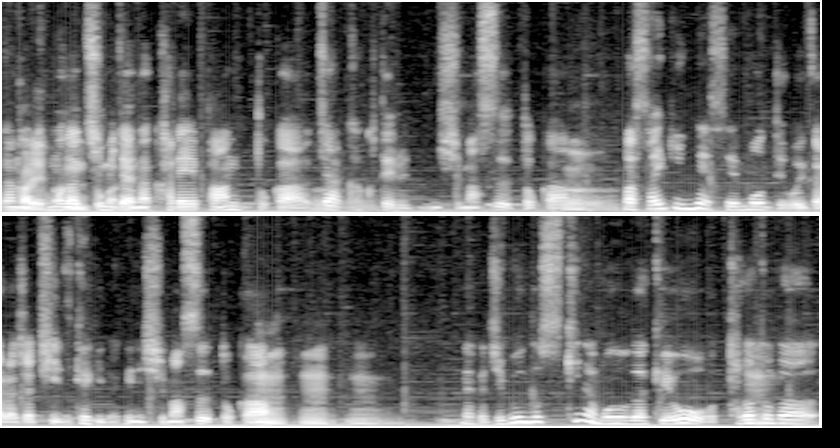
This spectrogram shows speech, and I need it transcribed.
あの友達みたいなカレーパンとか、うんじゃあカクテルにしますとか、うんまあ、最近ね専門店多いからじゃあチーズケーキだけにしますとか。なんか自分の好きなものだけをただただ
